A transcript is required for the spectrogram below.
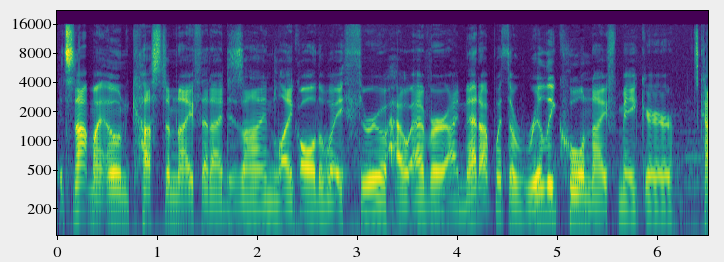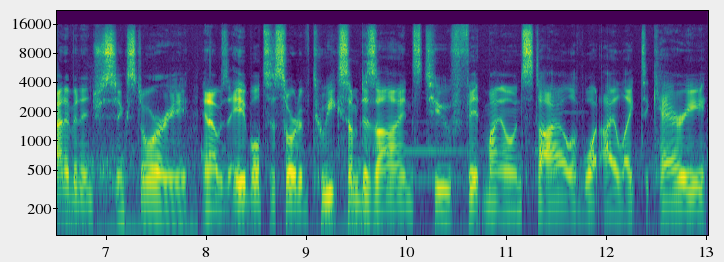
It's not my own custom knife that I designed like all the way through, however, I met up with a really cool knife maker. It's kind of an interesting story, and I was able to sort of tweak some designs to fit my own style of what I like to carry,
